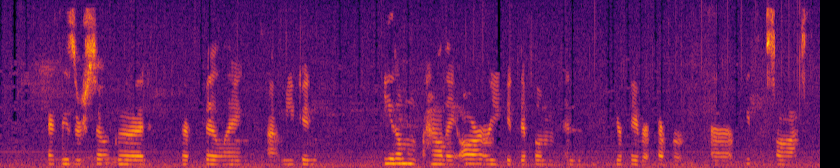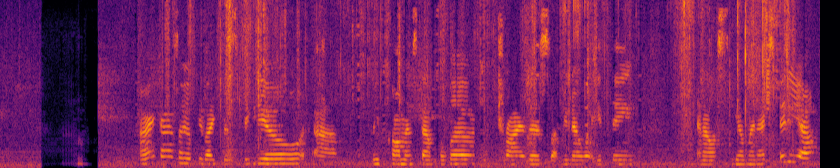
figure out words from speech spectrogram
Like, these are so good, they're filling. Um, you can eat them how they are, or you could dip them in your favorite pepper or pizza sauce. Um, Alright guys, I hope you liked this video. Um, leave comments down below. Try this, let me know what you think, and I'll see you on my next video.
